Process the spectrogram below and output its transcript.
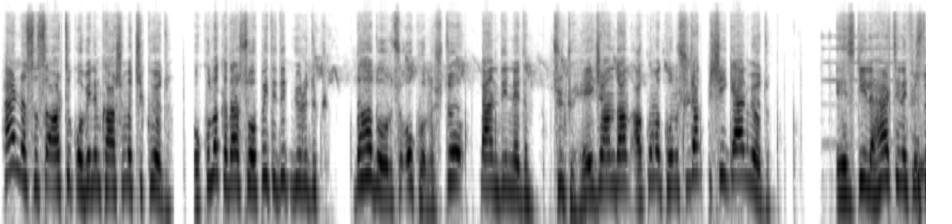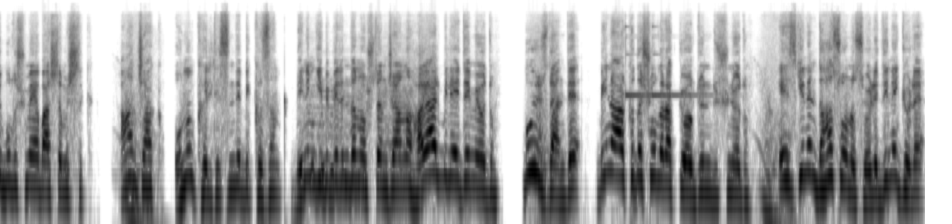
Her nasılsa artık o benim karşıma çıkıyordu. Okula kadar sohbet edip yürüdük. Daha doğrusu o konuştu, ben dinledim. Çünkü heyecandan aklıma konuşacak bir şey gelmiyordu. Ezgi ile her teneffüste buluşmaya başlamıştık. Ancak onun kalitesinde bir kızın benim gibi birinden hoşlanacağını hayal bile edemiyordum. Bu yüzden de beni arkadaşı olarak gördüğünü düşünüyordum. Ezgi'nin daha sonra söylediğine göre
